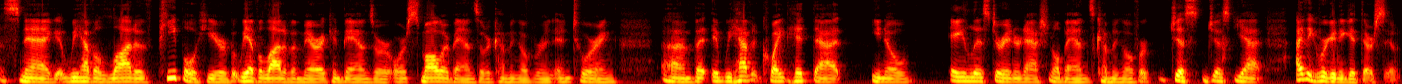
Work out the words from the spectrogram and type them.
a snag. We have a lot of people here, but we have a lot of American bands or or smaller bands that are coming over and, and touring. Um, but it, we haven't quite hit that, you know, a list or international bands coming over just just yet. I think we're going to get there soon.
